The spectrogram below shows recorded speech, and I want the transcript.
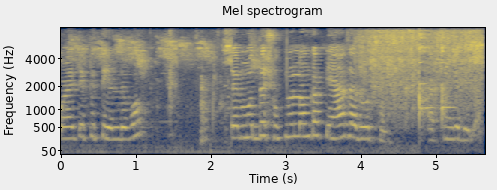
কড়াইতে একটু তেল দেবো। এর মধ্যে শুকনো লঙ্কা পেঁয়াজ আর রসুন। একসঙ্গে দিলাম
